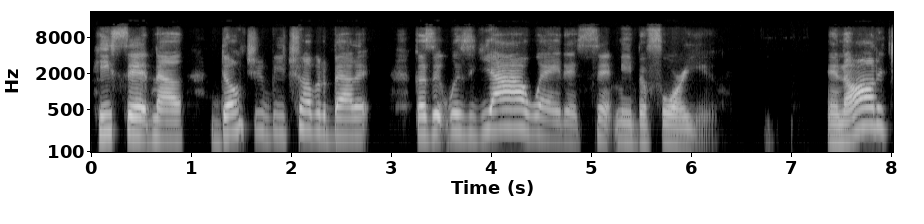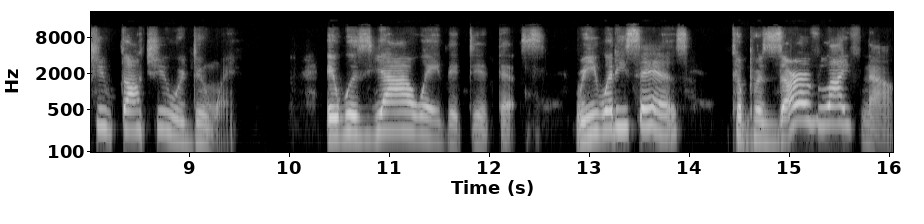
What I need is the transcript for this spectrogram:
He said, Now don't you be troubled about it, because it was Yahweh that sent me before you. And all that you thought you were doing, it was Yahweh that did this. Read what he says to preserve life now.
